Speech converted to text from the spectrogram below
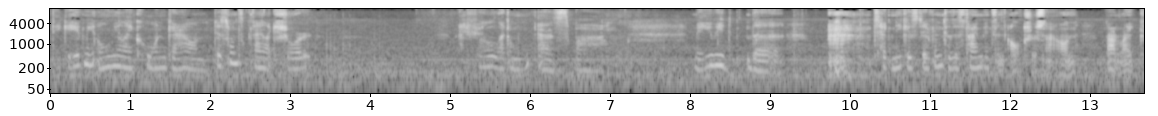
They gave me only like one gown. This one's kind of like short. I feel like I'm at a spa. Maybe the technique is different because this time it's an ultrasound, not like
